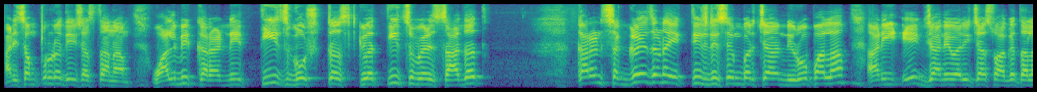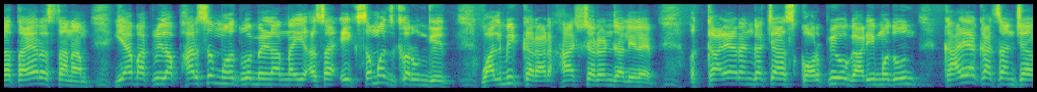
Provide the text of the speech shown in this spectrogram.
आणि संपूर्ण देश असताना वाल्मिक कराडने तीच गोष्ट किंवा तीच वेळ साधत कारण सगळेजण एकतीस डिसेंबरच्या निरोपाला आणि एक जानेवारीच्या स्वागताला तयार असताना या बातमीला फारसं महत्त्व मिळणार नाही असा एक समज करून घेत वाल्मिक कराड हा शरण झालेला आहे. काळ्या रंगाच्या स्कॉर्पिओ गाडीमधून काळ्या काचांच्या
